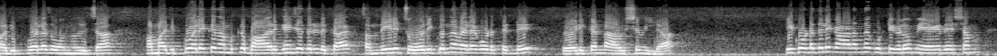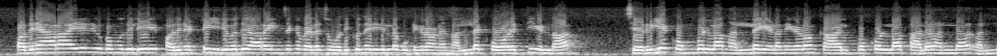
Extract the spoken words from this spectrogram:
മതിപ്പ് വില തോന്നുന്നത് വെച്ചാൽ ആ മതിപ്പ് വിലക്ക് നമുക്ക് ബാർഗൈൻ ചെയ്തിട്ടെടുക്കാം ചന്തയിൽ ചോദിക്കുന്ന വില കൊടുത്തിട്ട് മേടിക്കേണ്ട ആവശ്യമില്ല. ഈ കൂട്ടത്തിൽ കാണുന്ന കുട്ടികളും ഏകദേശം പതിനാറായിരം രൂപ മുതൽ പതിനെട്ട് ഇരുപത് ആ റേഞ്ചൊക്കെ വില ചോദിക്കുന്ന രീതിയിലുള്ള കുട്ടികളാണ്. നല്ല ക്വാളിറ്റി ഉള്ള ചെറിയ കൊമ്പുള്ള നല്ല ഇടനീളം കാൽപ്പൊക്കുള്ള തല നല്ല നല്ല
